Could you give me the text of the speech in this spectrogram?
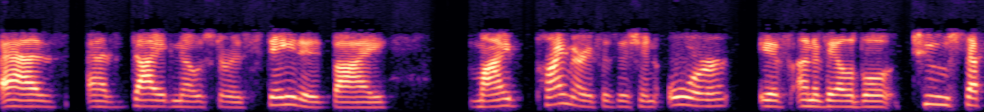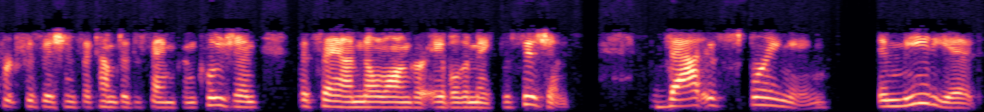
as as diagnosed or as stated by my primary physician or if unavailable, two separate physicians that come to the same conclusion that say I'm no longer able to make decisions. That is springing. Immediate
